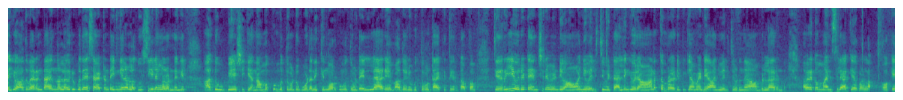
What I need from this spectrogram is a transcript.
അയ്യോ അത് വരണ്ട എന്നുള്ള ഒരു ഉപദേശമായിട്ടുണ്ട് ഇങ്ങനെയുള്ള ദുശീലങ്ങളുണ്ടെങ്കിൽ അത് ഉപേക്ഷിക്കുക. നമുക്കും ബുദ്ധിമുട്ട് കൂടെ നിൽക്കുന്നവർക്കും ബുദ്ധിമുട്ട് എല്ലാവരെയും അതൊരു ബുദ്ധിമുട്ടാക്കി തീർക്കുക. അപ്പം ചെറിയൊരു ടെൻഷന് വേണ്ടി ആഞ്ഞു വലിച്ചു വിട്ട് അല്ലെങ്കിൽ ഒരു ആണത്തം പ്രകടിപ്പിക്കാൻ വേണ്ടി ആഞ്ഞു വലിച്ചു വിടുന്ന ആൺപിള്ളേരുണ്ട്. അവരൊക്കെ മനസ്സിലാക്കിയാൽ കൊള്ളാം. ഓക്കെ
